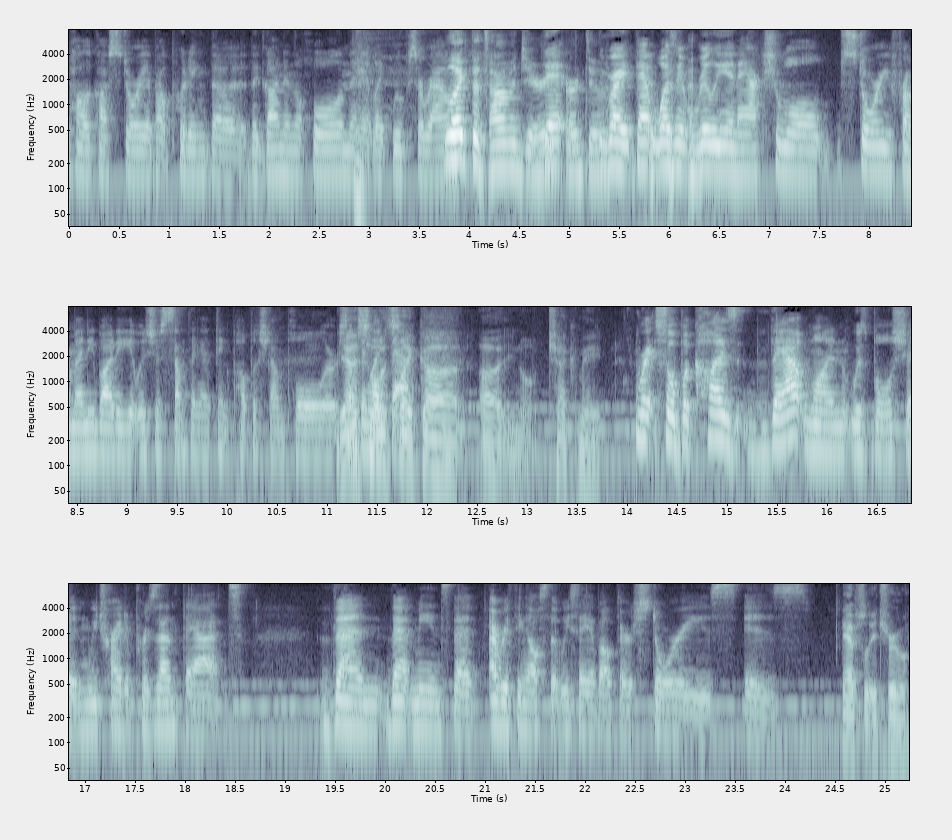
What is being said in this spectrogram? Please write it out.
Holocaust story about putting the the gun in the hole and then it like loops around. Like the Tom and Jerry that, cartoon. right. That wasn't really an actual story from anybody. It was just something I think published on Poll or Yeah, something so like that. Yeah. So it's like uh, uh, you know, checkmate. Right. So because that one was bullshit and we try to present that, then that means that everything else that we say about their stories is Absolutely true.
